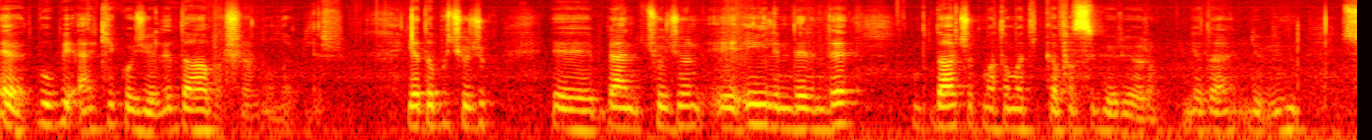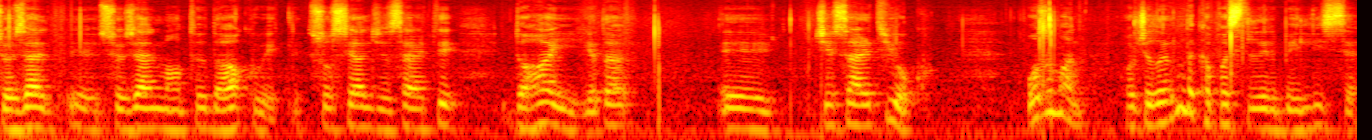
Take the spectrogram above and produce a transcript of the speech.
evet bu bir erkek hocayla daha başarılı olabilir. Ya da bu çocuk e, ben çocuğun e, eğilimlerinde daha çok matematik kafası görüyorum ya da ne bileyim sözel e, sözel mantığı daha kuvvetli. Sosyal cesareti daha iyi ya da e, cesareti yok. O zaman hocaların da kapasiteleri belliyse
